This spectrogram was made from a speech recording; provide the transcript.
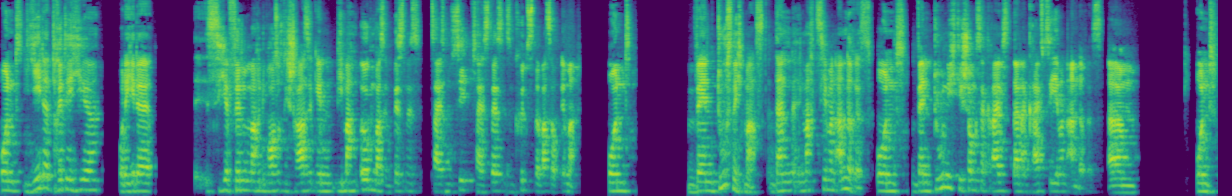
Und jeder Dritte hier oder jeder ist hier Filme machen, du brauchst auf die Straße gehen, die machen irgendwas im Business, sei es Musik, sei es das, ist ein Künstler, was auch immer. Und wenn du es nicht machst, dann macht es jemand anderes. Und wenn du nicht die Chance ergreifst, dann ergreift sie jemand anderes. Ähm, und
